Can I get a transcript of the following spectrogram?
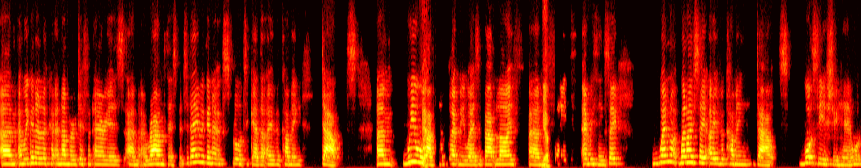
um, and we're going to look at a number of different areas um, around this. But today we're going to explore together overcoming doubts. Um, we all Yeah. have them, don't we? Whereas about life, um, faith, everything. So when when I say overcoming doubts, what's the issue here? What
